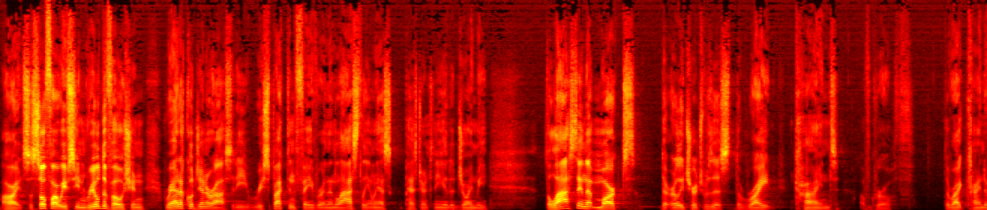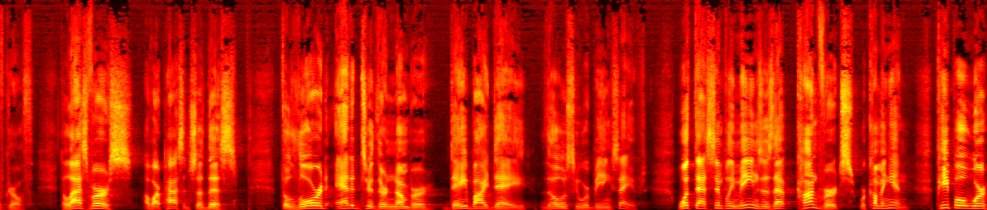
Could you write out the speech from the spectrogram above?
All right, so so far we've seen real devotion, radical generosity, respect and favor. And then lastly, I'm to ask Pastor Antonia to join me. The last thing that marked the early church was this the right kind of growth. The right kind of growth. The last verse of our passage said this The Lord added to their number day by day those who were being saved. What that simply means is that converts were coming in. People were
